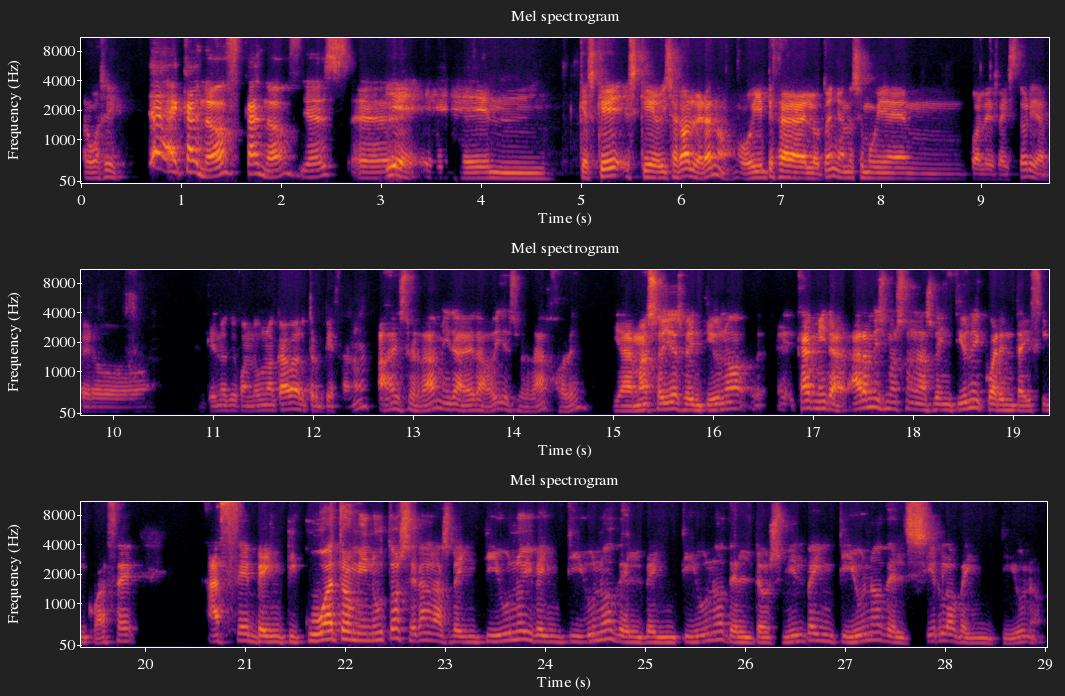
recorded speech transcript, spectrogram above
Algo así. Yeah, kind of, kind of, yes. Eh, Oye, eh, em, que es que es que hoy se acaba el verano, hoy empieza el otoño, no sé muy bien cuál es la historia, pero entiendo que cuando uno acaba, el otro empieza, ¿no? Ah, es verdad, mira, era hoy, es verdad, joder. Y además hoy es 21. eh, mira, ahora mismo son las 21 y 45. Hace, hace 24 minutos eran las 21 y 21 del 21 del 2021 del siglo 21.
